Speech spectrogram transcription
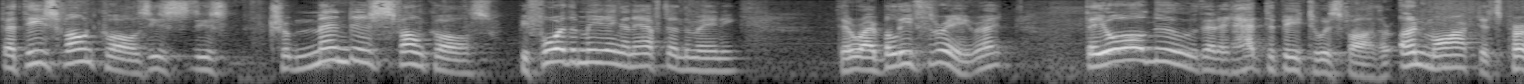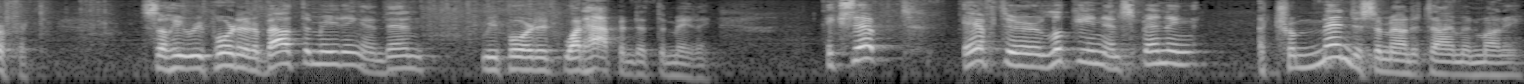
that these phone calls, these, these tremendous phone calls, before the meeting and after the meeting, there were, I believe, three, right? They all knew that it had to be to his father. Unmarked, it's perfect. So he reported about the meeting and then reported what happened at the meeting. Except after looking and spending a tremendous amount of time and money,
